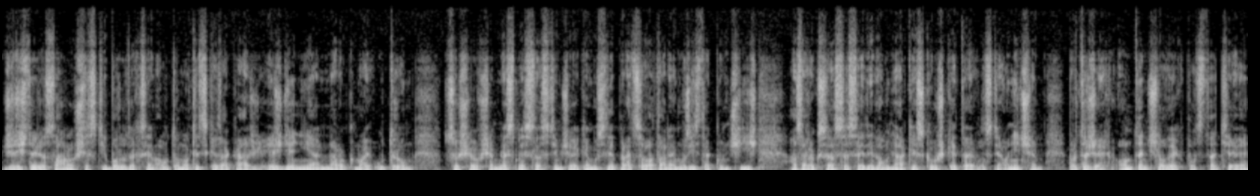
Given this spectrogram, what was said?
že když tady dosáhnou 6 bodů, tak se jim automaticky zakáže ježdění a na rok mají útrum, což je ovšem nesmysl. S tím člověkem musíte pracovat a nemůžu tak končíš a za rok se zase sejdeme u nějaké zkoušky. To je vlastně o ničem. Protože on, ten člověk v podstatě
